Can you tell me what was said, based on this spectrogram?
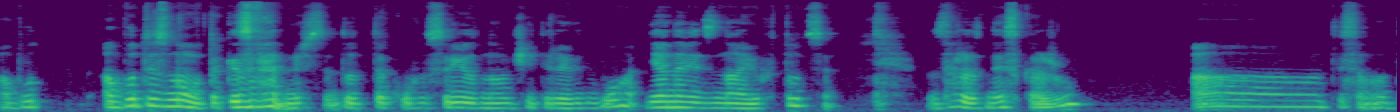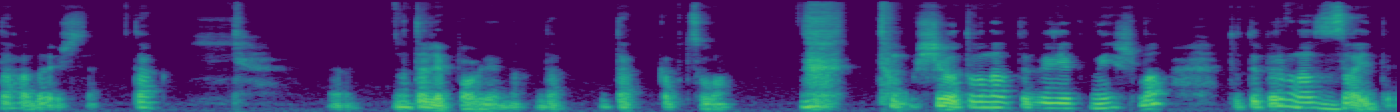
або, або ти знову таки звернешся до такого серйозного вчителя від Бога. Я навіть знаю, хто це. Зараз не скажу, а ти сама догадаєшся. Так. Наталя Павлівна, да, так, Капцова. Тому що от вона в тебе як не йшла, то тепер в нас зайде.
